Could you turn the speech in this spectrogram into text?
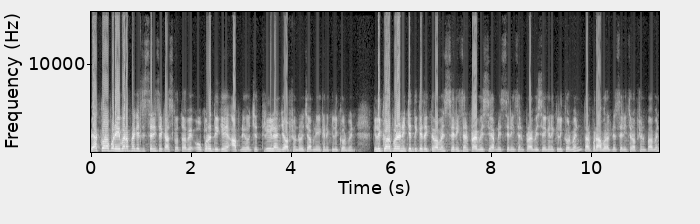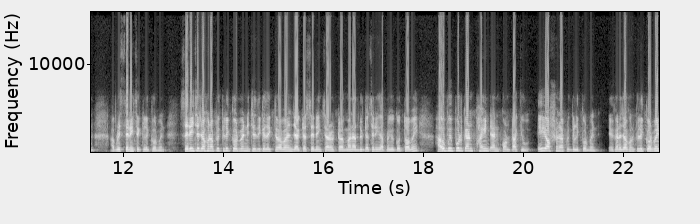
ব্যাক করার পরে এবার আপনাকে যে সেটিংসের কাজ করতে হবে, ওপরের দিকে আপনি হচ্ছে থ্রি লাইন যে অপশন রয়েছে, আপনি এখানে ক্লিক করবেন। ক্লিক করার পরে নিচের দিকে দেখতে পাবেন সেটিংস অ্যান্ড প্রাইভেসি আপনি সেটিংস অ্যান্ড প্রাইভেসি এখানে ক্লিক করবেন। তারপরে আবার একটা সেটিংসের অপশন পাবেন। আপনি সেটিংসে ক্লিক করবেন। সেটিংসে যখন আপনি ক্লিক করবেন, নিচের দিকে দেখতে পাবেন যে একটা সেটিংস আর একটা মানে দুইটা সেটিংস আপনাকে করতে হবে। How people can find and contact you এই অপশনে আপনি ক্লিক করবেন। এখানে যখন ক্লিক করবেন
